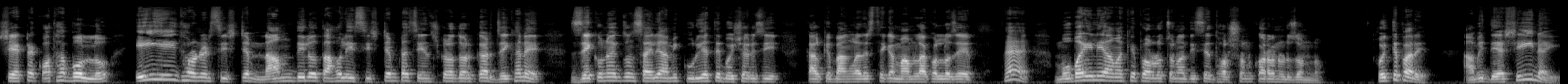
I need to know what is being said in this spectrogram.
সে একটা কথা বলল, এই এই ধরনের সিস্টেম, নাম দিল, তাহলে এই সিস্টেমটা চেঞ্জ করা দরকার, যেখানে যে কোনো একজন চাইলে আমি কুরিয়াতে বসে রয়েছি, কালকে বাংলাদেশ থেকে মামলা করল যে হ্যাঁ মোবাইলে আমাকে প্ররোচনা দিছে ধর্ষণ করানোর জন্য। হইতে পারে, আমি দেশেই নাই।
